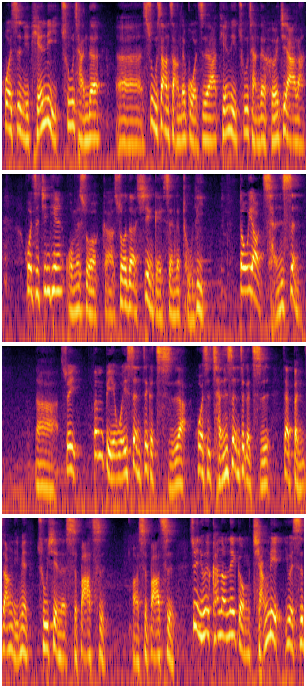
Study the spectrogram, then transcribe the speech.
或是你田里出产的。呃，树上长的果子啊，田里出产的禾稼啦，或是今天我们所呃说的献给神的土地，都要成圣。那所以分别为圣这个词啊，或是成圣这个词，在本章里面出现了十八次，啊，十八次。所以你会看到那种强烈，因为是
